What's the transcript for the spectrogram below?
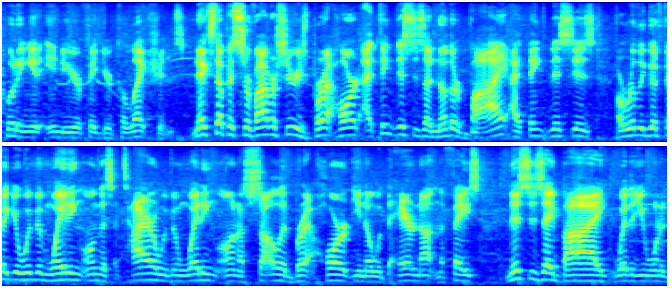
putting it into your figure collections. Next up is Survivor Series Bret Hart. I think this is another buy. I think this is a really good figure. We've been waiting on this attire. We've been waiting on a solid Bret Hart, you know, with the hair not in the face. This is a buy, whether you want to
